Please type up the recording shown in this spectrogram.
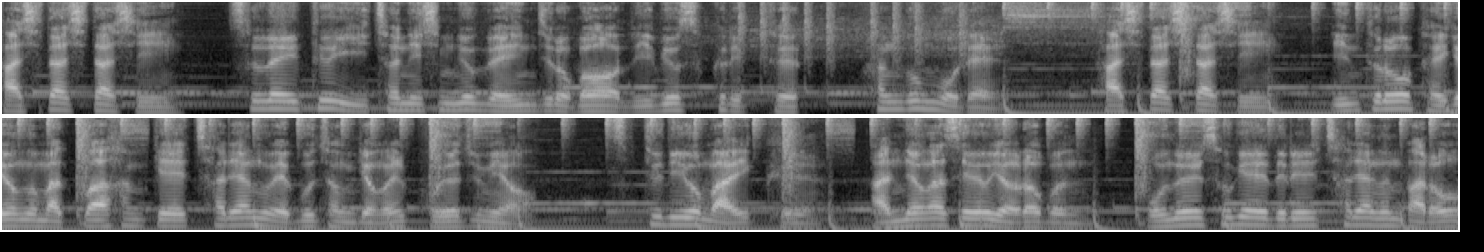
다시 다시 다시 슬레이트 2026 레인지로버 리뷰 스크립트 한국 모델 다시 다시 다시 인트로 배경음악과 함께 차량 외부 전경을 보여주며 스튜디오 마이크 안녕하세요 여러분 오늘 소개해드릴 차량은 바로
